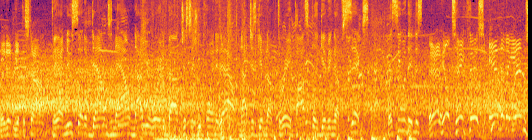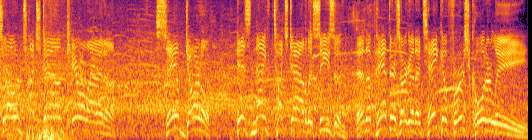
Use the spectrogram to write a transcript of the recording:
They didn't get the stop. Yeah, new set of downs now. Now you're worried about, just as you pointed out, not just giving up three, possibly giving up six. Let's see what they just... And he'll take this into the end zone. Touchdown, Carolina. Sam Darnold his ninth touchdown of the season. And the Panthers are going to take a first quarter lead.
